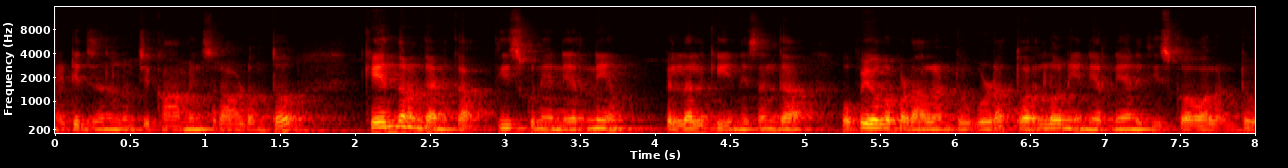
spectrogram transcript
నెటిజన్ల నుంచి కామెంట్స్ రావడంతో కేంద్రం కనుక తీసుకునే నిర్ణయం పిల్లలకి నిజంగా ఉపయోగపడాలంటూ కూడా త్వరలోనే నిర్ణయాన్ని తీసుకోవాలంటూ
